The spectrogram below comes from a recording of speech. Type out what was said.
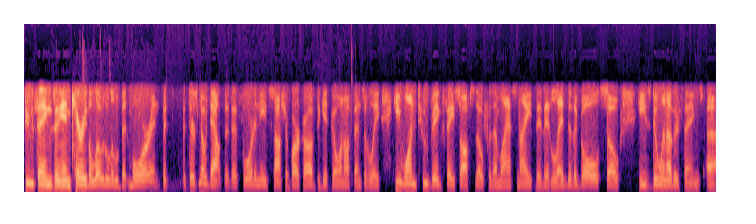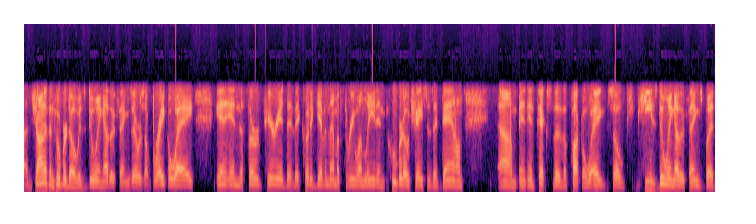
do things and, and carry the load a little bit more. And but but there's no doubt that, that Florida needs Sasha Barkov to get going offensively. He won two big face-offs though for them last night that, that led to the goal, so he's doing other things. Uh, Jonathan Huberdeau is doing other things. There was a breakaway in, in the third period that, that could have given them a three-one lead, and Huberdeau chases it down um, and, and picks the, the puck away. So he's doing other things, but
